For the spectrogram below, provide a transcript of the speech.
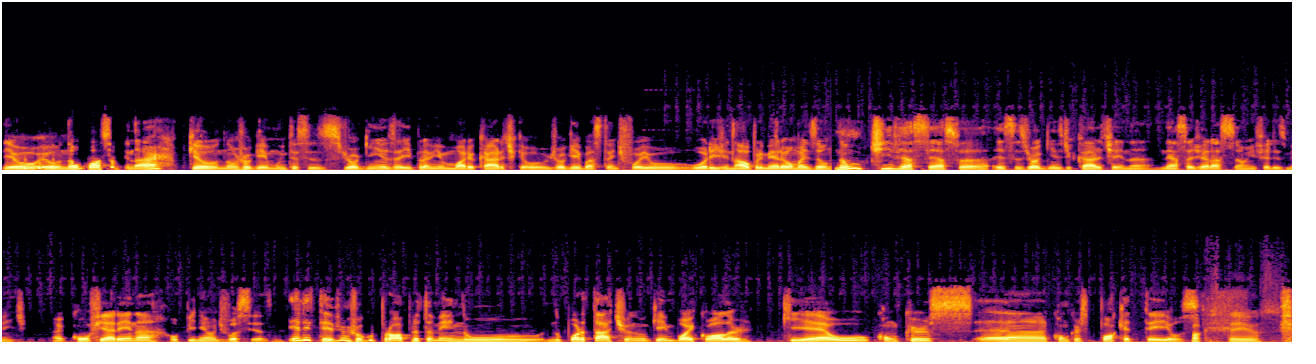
Eu, eu não posso opinar, porque eu não joguei muito esses joguinhos aí. Pra mim, o Mario Kart, que eu joguei bastante, foi o, o original, o primeirão, mas eu não tive acesso a esses joguinhos de kart aí na, nessa geração, infelizmente. Confiarei na opinião de vocês. né? Ele teve um jogo próprio também no, no portátil, no Game Boy Color, que é o Conker's, é, Conker's Pocket Tales. Pocket Tales.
